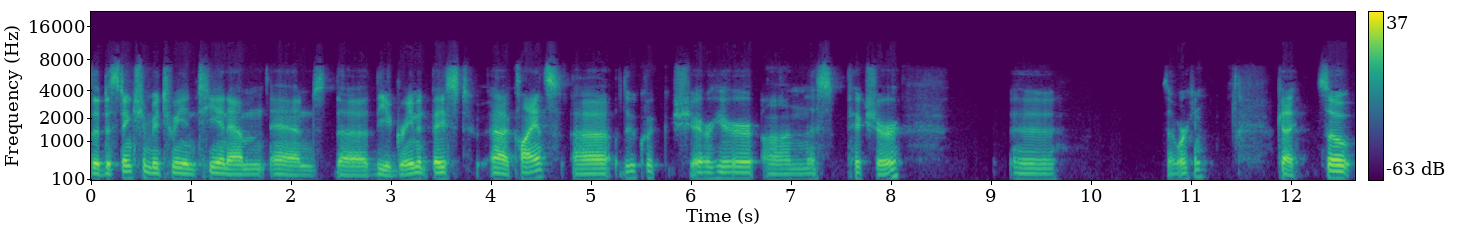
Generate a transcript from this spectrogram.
the distinction between T and M and the the agreement based uh, clients. Uh, I'll do a quick share here on this picture. Uh, is that working? Okay, so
